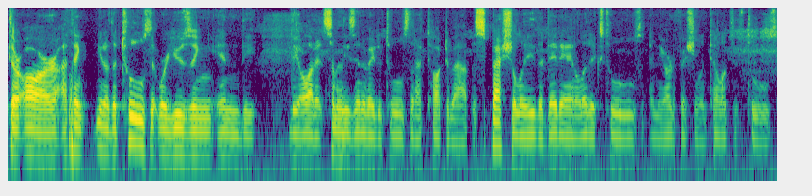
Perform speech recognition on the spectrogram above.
There are. I think you know the tools that we're using in the the audit, some of these innovative tools that I've talked about, especially the data analytics tools and the artificial intelligence tools,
